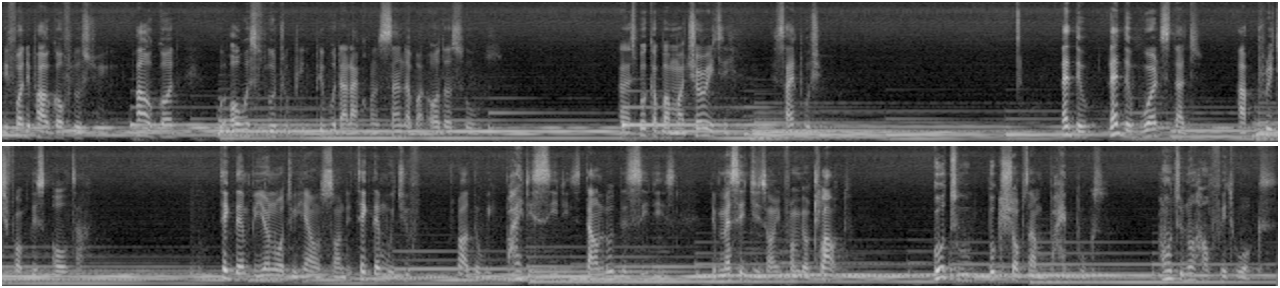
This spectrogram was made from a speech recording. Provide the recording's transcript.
before the power of God flows through you. The power of God will always flow through people that are concerned about other souls. And I spoke about maturity, discipleship. Let the, let the words that are preached from this altar take them beyond what you hear on Sunday. Take them with you throughout the week. Buy the CDs, download the CDs, the messages on, from your cloud. Go to bookshops and buy books. I want to know how faith works.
